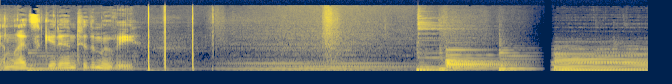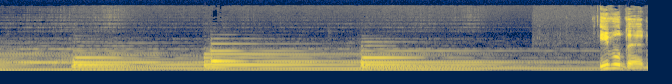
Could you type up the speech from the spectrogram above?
and let's get into the movie. Evil Dead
